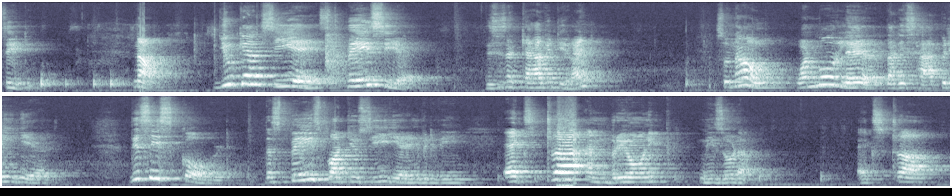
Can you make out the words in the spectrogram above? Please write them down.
CT. Now you can see a space here. This is a cavity, right? So now one more layer that is happening here. This is called the space what you see here in between extra embryonic mesoderm. Extra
